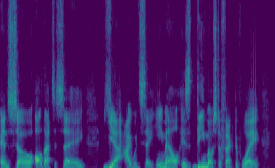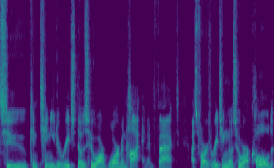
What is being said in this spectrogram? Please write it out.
And so all that to say, yeah, I would say email is the most effective way to continue to reach those who are warm and hot. And in fact, as far as reaching those who are cold,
